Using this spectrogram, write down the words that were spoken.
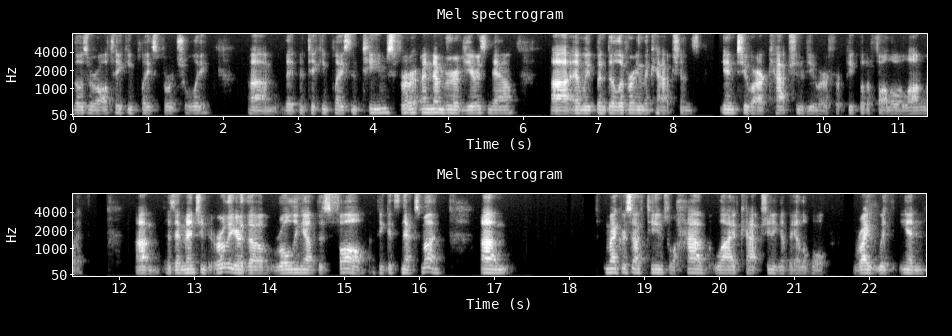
Those are all taking place virtually. Um, they've been taking place in Teams for a number of years now, uh, and we've been delivering the captions into our caption viewer for people to follow along with. Um, as I mentioned earlier, though, rolling out this fall, I think it's next month, um, Microsoft Teams will have live captioning available right within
